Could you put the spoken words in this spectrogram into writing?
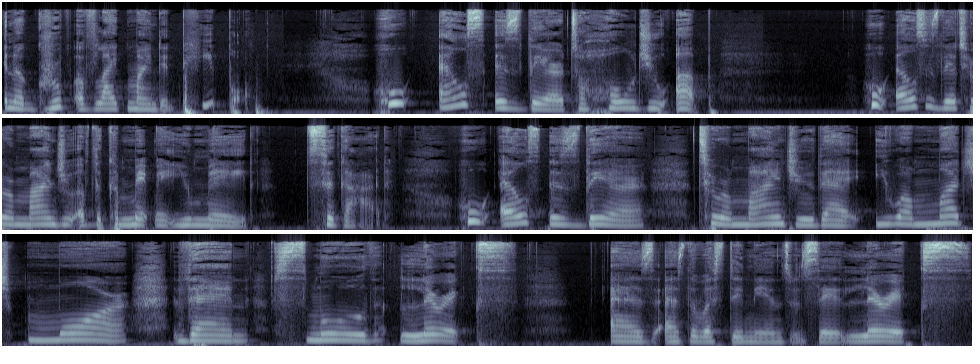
in a group of like minded people. Who else is there to hold you up? Who else is there to remind you of the commitment you made to God? Who else is there to remind you that you are much more than smooth lyrics, as as the West Indians would say, lyrics.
